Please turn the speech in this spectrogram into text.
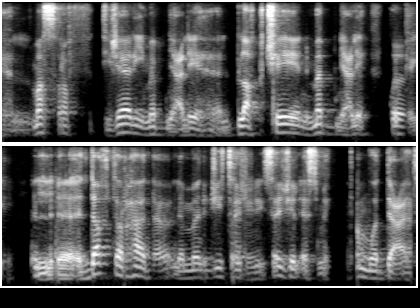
المصرف التجاري مبني عليه البلوك تشين مبني عليه كل شيء. الدفتر هذا لما تجي تسجل يسجل اسمك تم ودعت؟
